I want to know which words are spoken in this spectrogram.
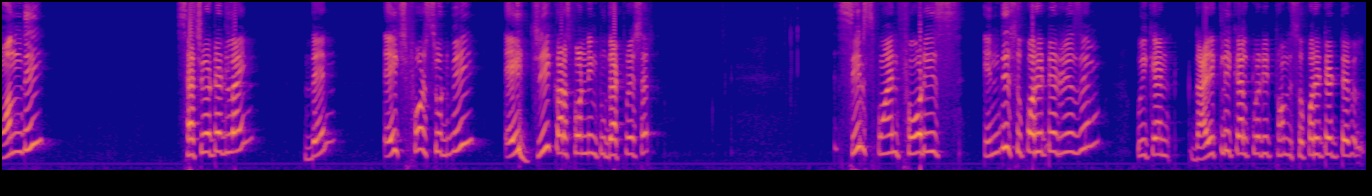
on the saturated line, then H 4 should be H g corresponding to that pressure. Since point 4 is in the superheated regime, we can directly calculate it from the superheated table.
